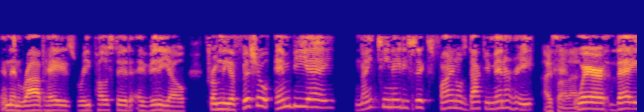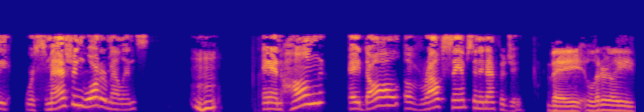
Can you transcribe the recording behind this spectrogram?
And then Rob Hayes reposted a video from the official NBA 1986 finals documentary I saw that. where they were smashing watermelons hmm and hung a doll of Ralph Sampson in effigy. They literally,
